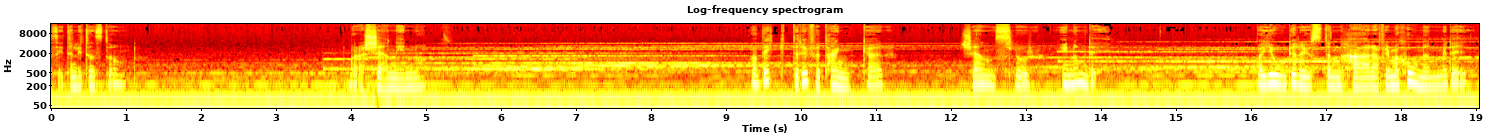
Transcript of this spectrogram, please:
Sitt en liten stund. Bara känn inåt. Vad väckte det för tankar, känslor inom dig? Vad gjorde just den här affirmationen med dig?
